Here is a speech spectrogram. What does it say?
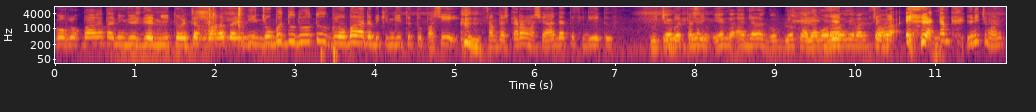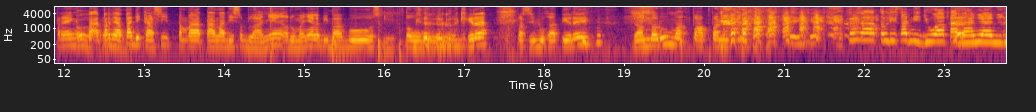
Goblok banget anjing disediain gitu. Kocak banget anjing. coba tuh dulu tuh global ada bikin gitu tuh pasti sampai sekarang masih ada tuh video tuh. Lucu yang, banget pasti. yang, yang gak ada lah goblok gak ada Iya, moralnya bang coba ya kan ini cuman prank Oh, Ta- prank. ternyata dikasih tempat tanah di sebelahnya rumahnya lebih bagus gitu Gua kira pas dibuka tirai gambar rumah papan. terus ada tulisan dijual tanahnya anjing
